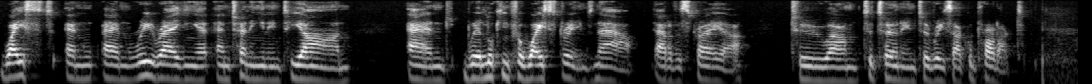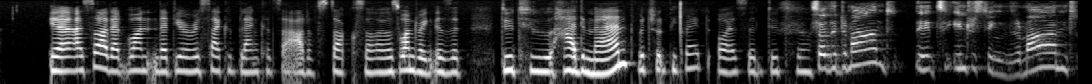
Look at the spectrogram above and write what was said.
waste and, and re-ragging it and turning it into yarn. And we're looking for waste streams now out of Australia to um, to turn into recycled product. Yeah, I saw that one that your recycled blankets are out of stock. So I was wondering, is it due to high demand, which would be great, or is it due to? So the demand, it's interesting. The demand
